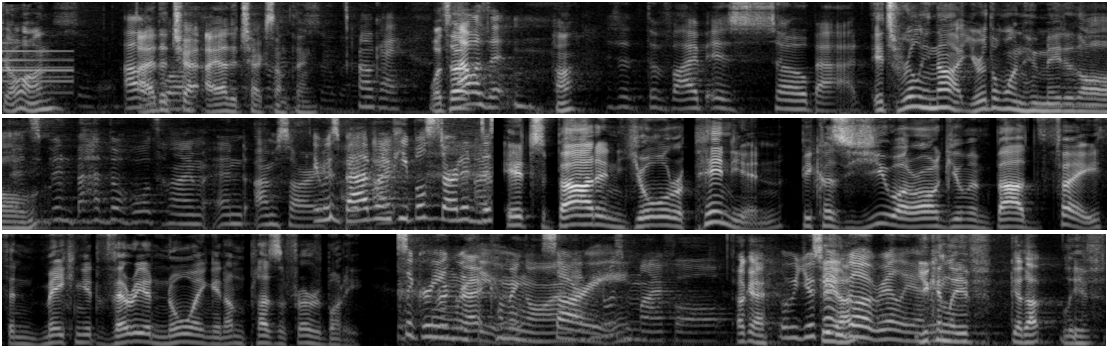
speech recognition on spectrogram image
Go on. Oh, I had to well. check. I had to check something. Okay. What's that? That was it. Huh? I said the vibe is so bad. It's really not. You're the one who made it all. It's been bad the whole time, and I'm sorry. It was I- bad when I- people started. Dis- It's bad in your opinion because you are arguing in bad faith and making it very annoying and unpleasant for everybody. disagreeing with you. coming on. Sorry. It was my fault. Okay. Well, you see can ya. go, really, I You can leave. Get up. Leave.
